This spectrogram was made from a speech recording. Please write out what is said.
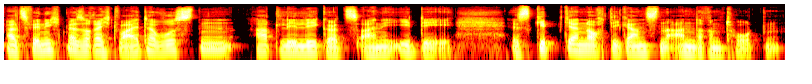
Als wir nicht mehr so recht weiter wussten, hat Lilly Götz eine Idee. Es gibt ja noch die ganzen anderen Toten.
